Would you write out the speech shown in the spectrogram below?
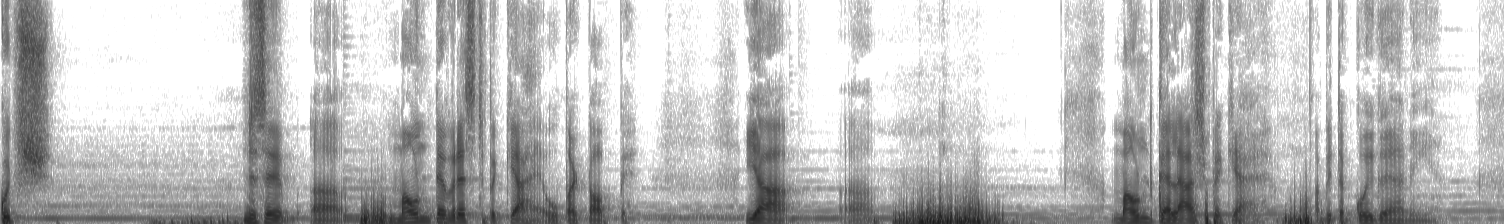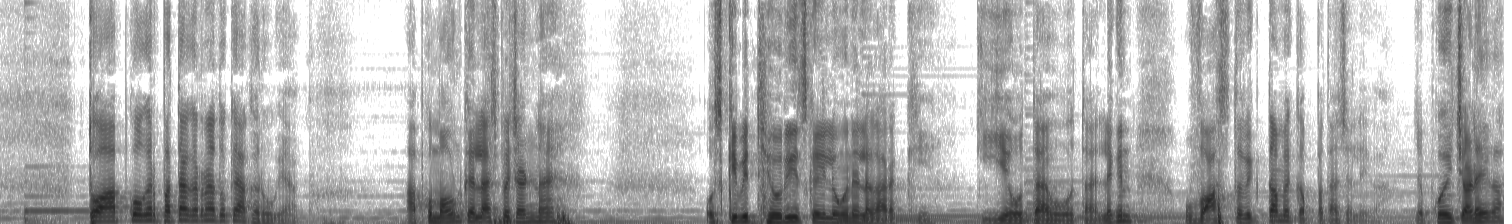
कुछ, जैसे माउंट एवरेस्ट पे क्या है ऊपर टॉप पे? या माउंट कैलाश पे क्या है? अभी तक कोई गया नहीं है। तो आपको अगर पता करना है तो क्या करोगे आप? आपको माउंट कैलाश पे चढ़ना है। उसकी भी थ्योरीज कई लोगों ने लगा रखी है। कि ये होता है, वो होता है। लेकिन वास्तविकता में कब पता चलेगा? जब कोई चढ़ेगा,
